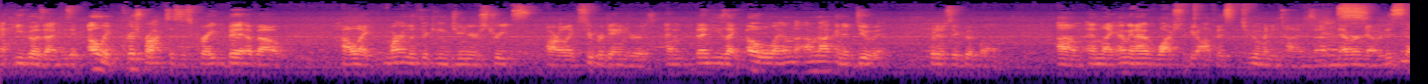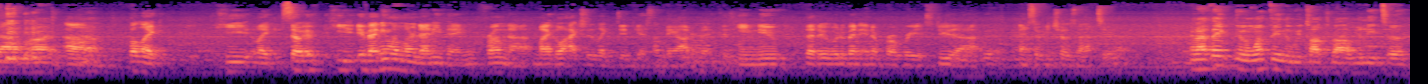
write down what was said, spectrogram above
and he goes out and he's like, oh like Chris Rock does this great bit about how like Martin Luther King Jr. streets are like super dangerous and then he's like, oh well I'm not, I'm not gonna do it, but it's a good one. Um, and like I mean I've watched The Office too many times and I've Yes. never noticed that. Right, yeah. Um, but like he like so if he if anyone learned anything from that, Michael actually like did get something out of it because he knew that it would have been inappropriate to do that, and so he chose not to. And I think, you know, one thing that we talked about, we need to,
